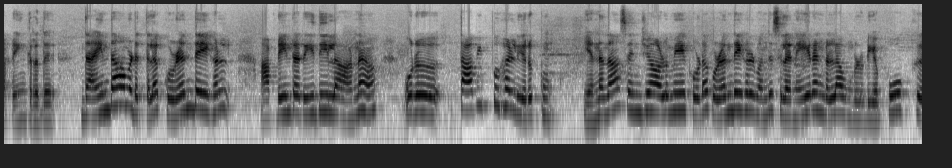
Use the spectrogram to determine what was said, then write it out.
அப்படிங்கிறது. இந்த ஐந்தாம் இடத்துல குழந்தைகள் அப்படின்ற ரீதியிலான ஒரு தவிப்புகள் இருக்கும். என்னதான் செஞ்சாலுமே கூட குழந்தைகள் வந்து சில நேரங்களில் அவங்களுடைய போக்கு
